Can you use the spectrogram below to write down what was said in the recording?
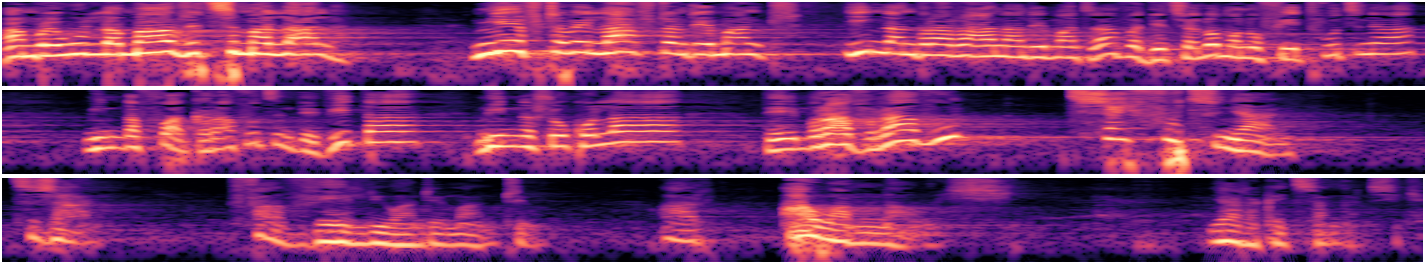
amin'ireo olona maro izay tsy malala. Mihevitra hoe lavitra Andriamanitra. Inona ny raharahan'Andriamanitra izany fa dia tsy aleo manao fety fotsiny aho, minina foie gras fotsiny dia vita, minina chocolat dia miravoravo. Tsy izay fotsiny ihany. Tsy izany. Fa velona io Andriamanitra io ary ao aminao izy. Hiaraka hitsangana isika.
